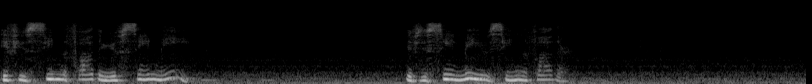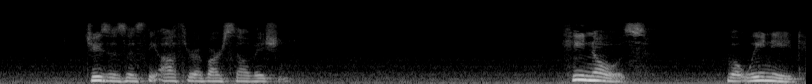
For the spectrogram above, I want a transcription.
If you've seen the Father, you've seen me. If you've seen me, you've seen the Father. Jesus is the author of our salvation. He knows what we need,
